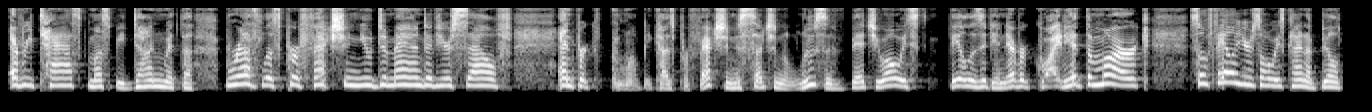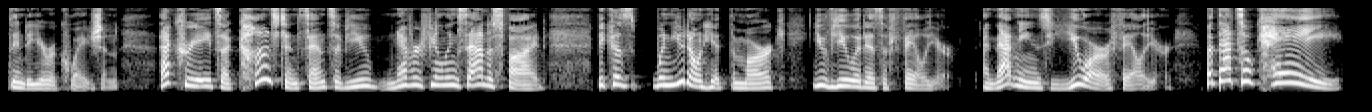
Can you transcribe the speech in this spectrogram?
Every task must be done with the breathless perfection you demand of yourself. And, per- well, because perfection is such an elusive bitch, you always feel as if you never quite hit the mark. So failure's always kind of built into your equation. That creates a constant sense of you never feeling satisfied. Because when you don't hit the mark, you view it as a failure. And that means you are a failure. But that's okay.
